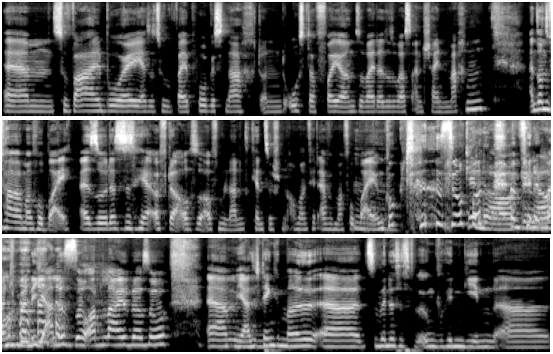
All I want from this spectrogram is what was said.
ähm, zu Walburg, also zu Walpurgisnacht und Osterfeuer und so weiter sowas anscheinend machen. Ansonsten fahren wir mal vorbei. Also das ist ja öfter auch so auf dem Land, kennst du schon auch. Man fährt einfach mal vorbei mhm. und guckt. so. Genau. Man findet genau. manchmal nicht alles so online oder so. Ähm, mhm. Ja, also ich mhm. denke mal, äh, zumindest, dass wir irgendwo hingehen. Äh,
